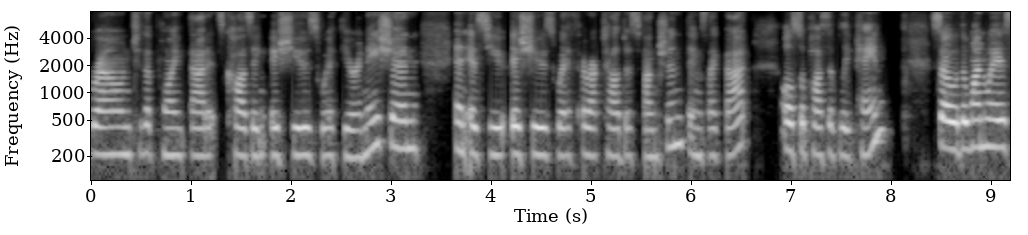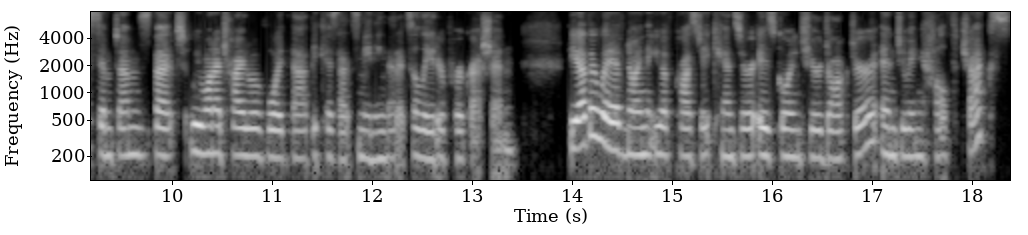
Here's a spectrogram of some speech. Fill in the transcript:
grown to the point that it's causing issues with urination and issue, issues with erectile dysfunction, things like that, also possibly pain. So the one way is symptoms, but we want to try to avoid that because that's meaning that it's a later progression. The other way of knowing that you have prostate cancer is going to your doctor and doing health checks.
